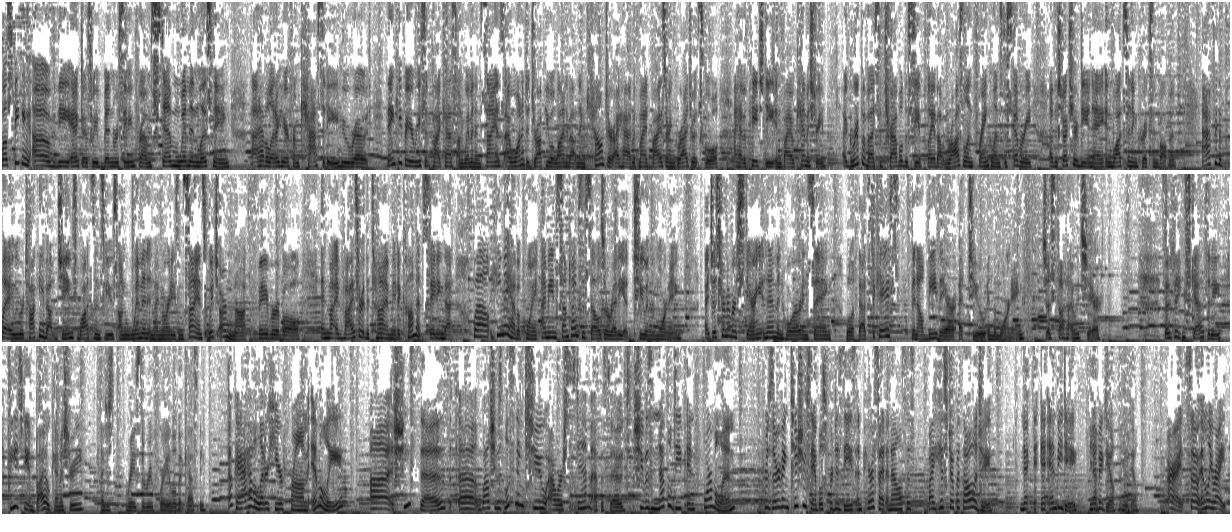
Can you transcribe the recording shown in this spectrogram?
Well, speaking of the anecdotes we've been receiving from STEM women listening, I have a letter here from Cassidy who wrote, Thank you for your recent podcast on women in science. I wanted to drop you a line about an encounter I had with my advisor in graduate school. I have a PhD in biochemistry. A group of us had traveled to see a play about Rosalind Franklin's discovery of the structure of DNA and Watson and Crick's involvement. After the play, we were talking about James Watson's views on women and minorities in science, which are not favorable. And my advisor at the time made a comment stating that, well, he may have a point. I mean, sometimes the cells are ready at 2 in the morning. I just remember staring at him in horror and saying, well, if that's the case, then I'll be there at 2 in the morning. Just thought I would share. So thanks, Cassidy. PhD in biochemistry. I just raised the roof for you a little bit, Cassidy. Okay, I have a letter here from Emily. Uh, she says, uh, while she was listening to our STEM episodes, she was knuckle deep in formalin, preserving tissue samples for disease and parasite analysis by histopathology. NBD. Yeah. No big deal. No big deal. All right. So Emily writes,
